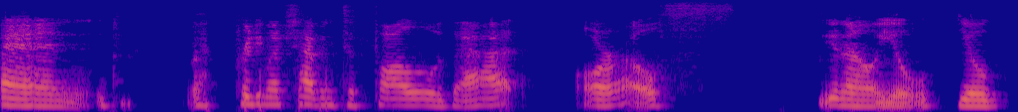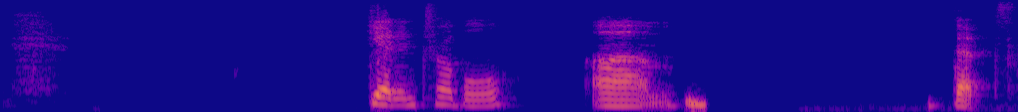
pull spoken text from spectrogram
and pretty much having to follow that or else you know you'll you'll get in trouble um that's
